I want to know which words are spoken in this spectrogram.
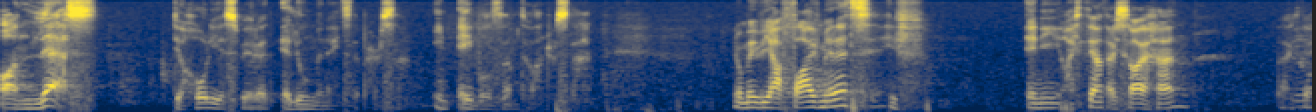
Unless the Holy Spirit illuminates the person, enables them to understand. You know, maybe we have five minutes. If any, I thought I saw a hand back there.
